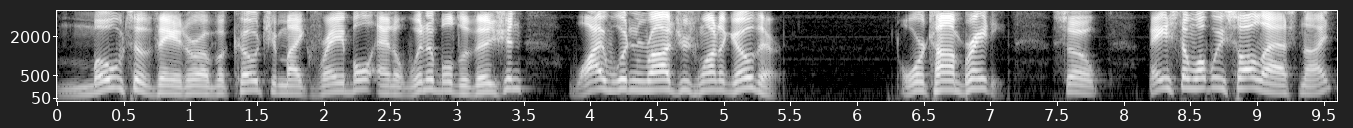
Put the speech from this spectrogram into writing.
motivator of a coach in Mike Vrabel and a winnable division. Why wouldn't Rodgers want to go there? Or Tom Brady? So, based on what we saw last night,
